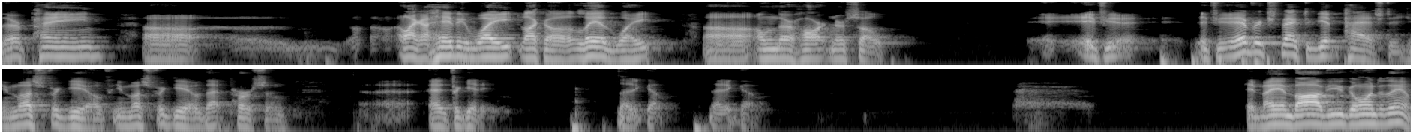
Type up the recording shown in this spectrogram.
their pain uh, like a heavy weight, like a lead weight uh, on their heart and their soul. If you if you ever expect to get past it, you must forgive. You must forgive that person uh, and forget it. Let it go. Let it go. It may involve you going to them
